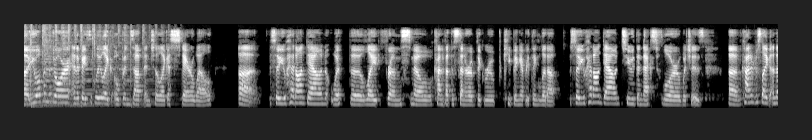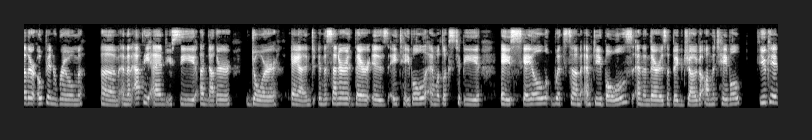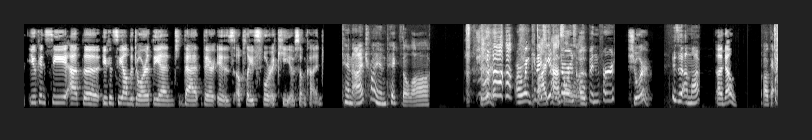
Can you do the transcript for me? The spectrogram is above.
Uh, you open the door and it basically like opens up into like a stairwell. Uh, so you head on down with the light from Snow kind of at the center of the group, keeping everything lit up. So you head on down to the next floor, which is um, kind of just like another open room. Um, and then at the end, you see another door. And in the center, there is a table and what looks to be a scale with some empty bowls. And then there is a big jug on the table. You can you can see at the you can see on the door at the end that there is a place for a key of some kind. Can I try and pick the lock? Sure. Or wait, can I see if the door is open first? sure. Is it unlocked? Uh no. Okay.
